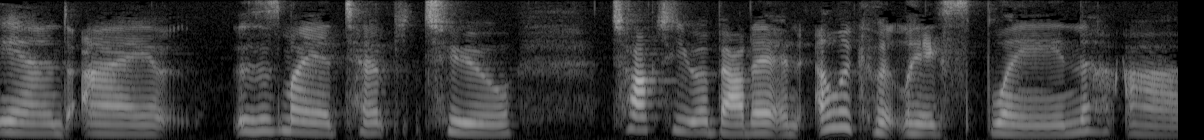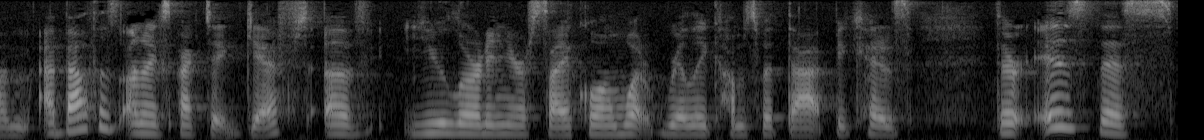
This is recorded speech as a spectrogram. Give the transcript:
And I, this is my attempt to talk to you about it and eloquently explain um, about this unexpected gift of you learning your cycle and what really comes with that because there is this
